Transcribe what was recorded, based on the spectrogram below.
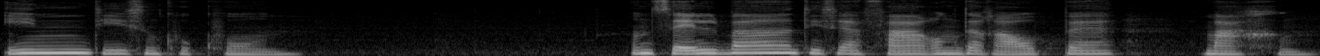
in diesen Kokon und selber diese Erfahrung der Raupe machen.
